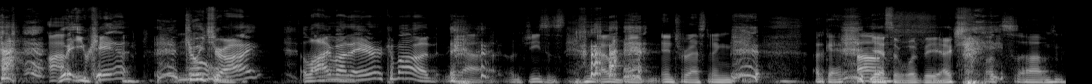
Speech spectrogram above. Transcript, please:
Wait, you can't? Can no. we try? Live on air? Come on. Yeah, oh, Jesus, that would be interesting. Okay. Um, yes, it would be actually. let's um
